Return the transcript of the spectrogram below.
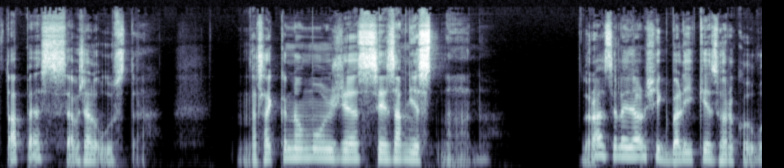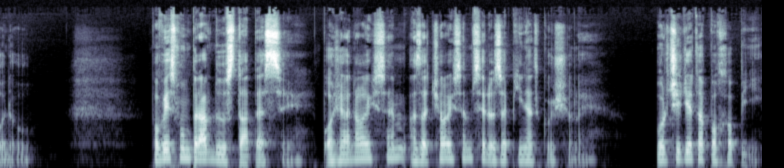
Stapes sevřel ústa. Řeknu mu, že jsi zaměstnán. Dorazily další kbelíky s horkou vodou. Pověz mu pravdu, Stapesi. Požádal jsem a začal jsem si rozepínat košily. Určitě to pochopí.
